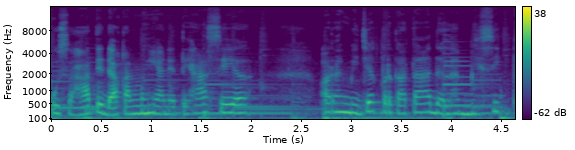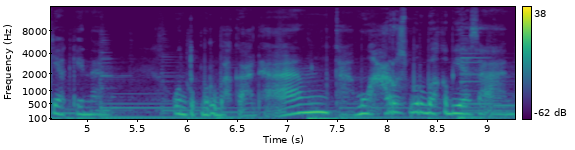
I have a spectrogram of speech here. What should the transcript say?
Usaha tidak akan mengkhianati hasil. Orang bijak berkata dalam bisik keyakinan. Untuk merubah keadaan, kamu harus berubah kebiasaan.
